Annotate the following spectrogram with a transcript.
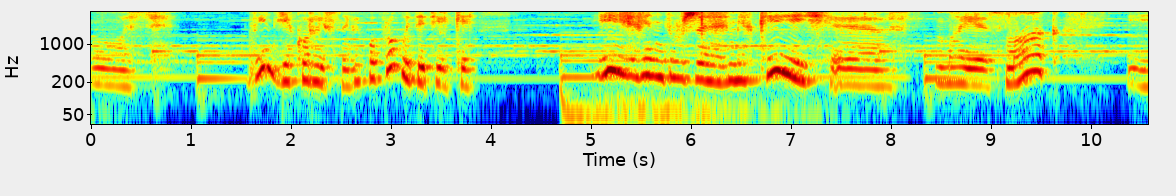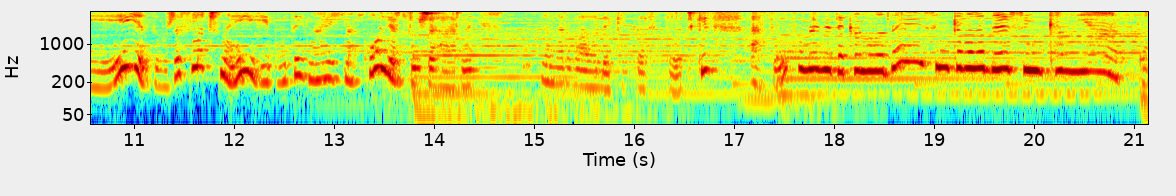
Ось. Він є корисний. Ви попробуйте тільки. І він дуже м'який, е, має смак і дуже смачний. І буде навіть на колір дуже гарний. Я нарвала декілька листочків, а тут у мене така молодесенька, молодесенька м'ятка.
